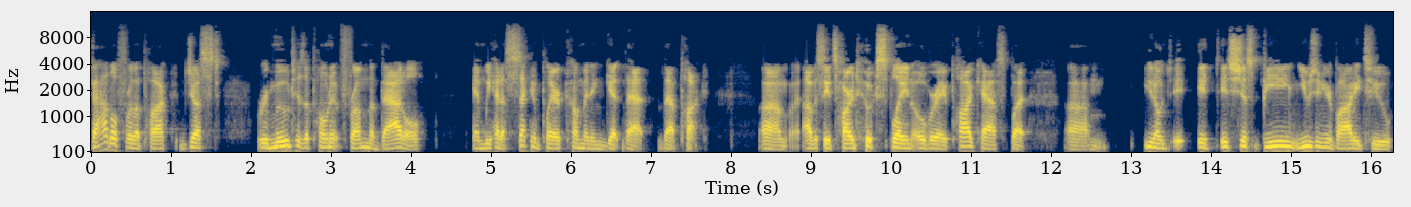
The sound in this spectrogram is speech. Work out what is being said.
battle for the puck just removed his opponent from the battle, and we had a second player come in and get that that puck. Um, obviously, it's hard to explain over a podcast, but um, you know, it, it it's just being using your body to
